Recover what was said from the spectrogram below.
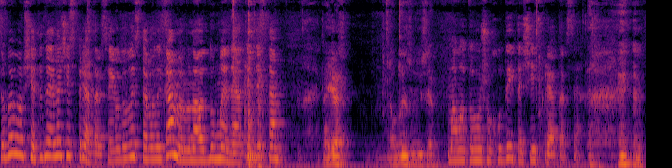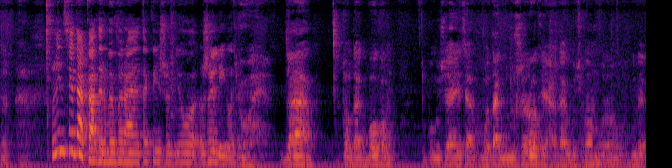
Тебе вообще, ти наче спрятався. Як виставили камеру на одну мене, а ти десь там Та я ж облизуюся. мало того, що худий, та ще й спрятався. Він завжди кадр вибирає такий, щоб його жаліли. Ой, да, то так боком, виходить, бо так буду широкий, а так бочком воно буде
